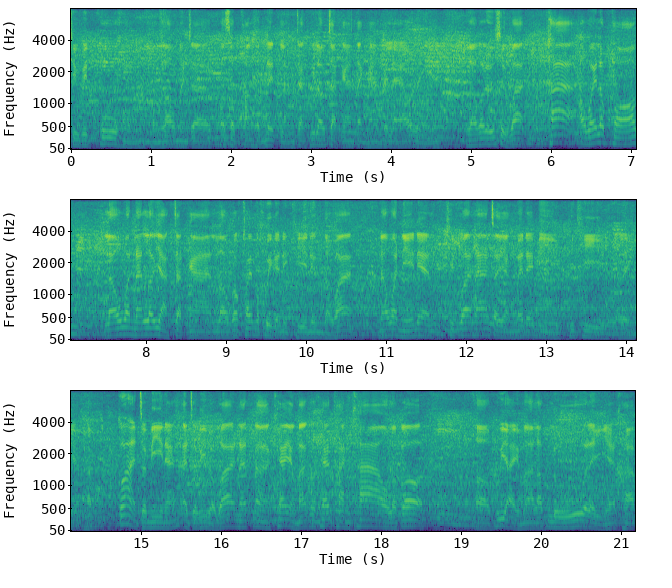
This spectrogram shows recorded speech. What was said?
ชีวิตคู่ของของเรามันจะประสบความสำเร็จหลังจากที่เราจัดงานแต่งงานไปแล้วอะไรเงี้ยเราก็รู้สึกว่าถ้าเอาไว้เราพร้อม แล้ววันนั้นเราอยากจัดงานเราก็ค่อยมาคุยกันอีกทีนึง แต่ว่าณวันนี้เนี่ยคิดว่าน่าจะยังไม่ได้มีพิธีหรืออะไรเงี้ยครับก็อาจจะมีนะอาจจะมีแบบว่านัดมาแค่อย่างมากก็แค่ทานข้าว แล้วก็ผู้ใหญ่มารับรู้อะไรอย่างเงี้ยครับ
